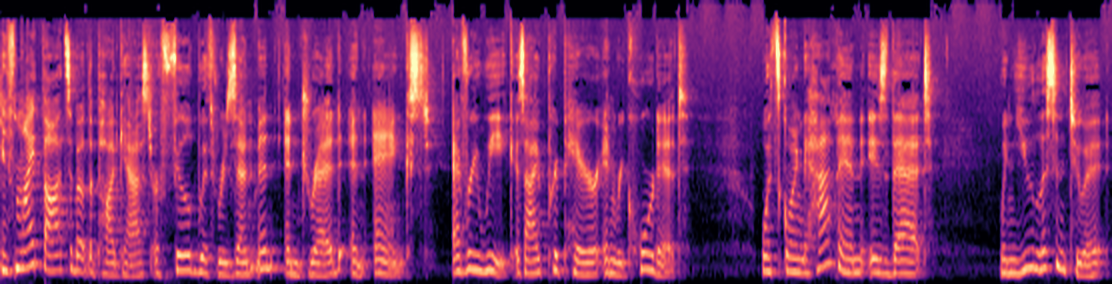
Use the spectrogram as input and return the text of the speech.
If my thoughts about the podcast are filled with resentment and dread and angst every week as I prepare and record it, what's going to happen is that when you listen to it,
